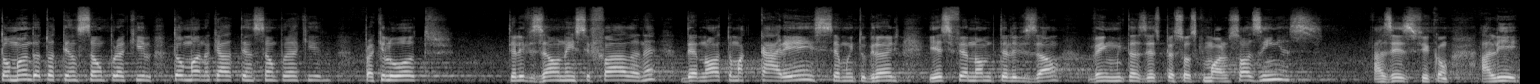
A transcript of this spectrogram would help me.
tomando a tua atenção por aquilo, tomando aquela atenção por aquilo, para aquilo outro. Televisão nem se fala, né? Denota uma carência muito grande. E esse fenômeno de televisão vem muitas vezes pessoas que moram sozinhas, às vezes ficam ali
